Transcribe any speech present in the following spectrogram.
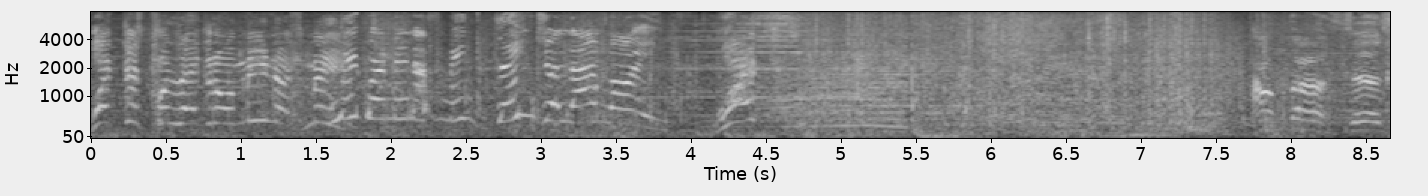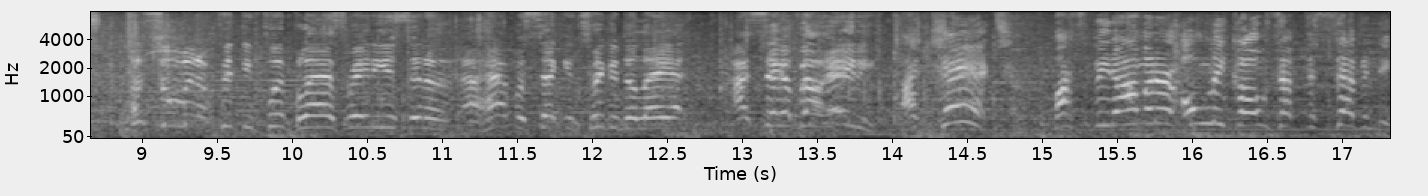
What does Peligro minas mean? Peligro minas mean danger landmines. What? Fast, Tej? Assuming a 50-foot blast radius and a, a half a second trigger delay, I, I say about 80. I can't. My speedometer only goes up to 70.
